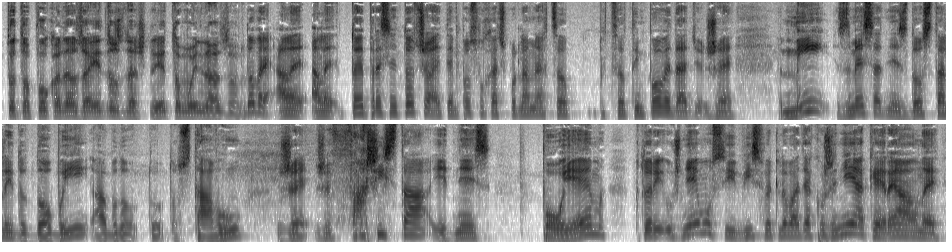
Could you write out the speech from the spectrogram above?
toto pokladal za jednoznačné. Je to môj názor. Dobre, ale, ale to je presne to, čo aj ten posluchač podľa mňa chcel, chcel tým povedať, že my sme sa dnes dostali do doby, alebo do, do, do stavu, že, že fašista je dnes pojem, ktorý už nemusí vysvetľovať akože nejaké reálne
